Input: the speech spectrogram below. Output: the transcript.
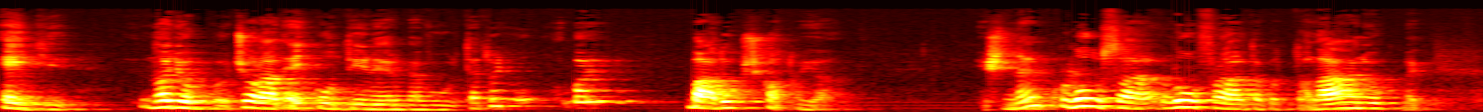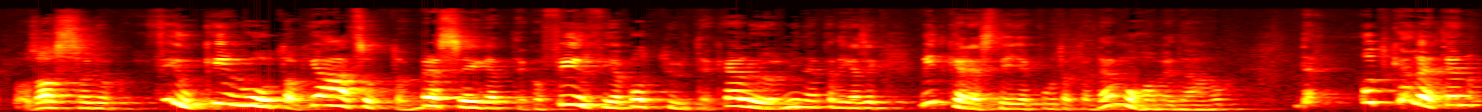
egy, nagyobb család egy konténerben volt. Tehát, hogy bádok skatuja. És nem lószál, lófráltak ott a lányok, meg az asszonyok, fiúk kim voltak, játszottak, beszélgettek, a férfiak ott ültek elől, minden pedig ezek mind keresztények voltak, tehát nem mohamedánok. De ott keleten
